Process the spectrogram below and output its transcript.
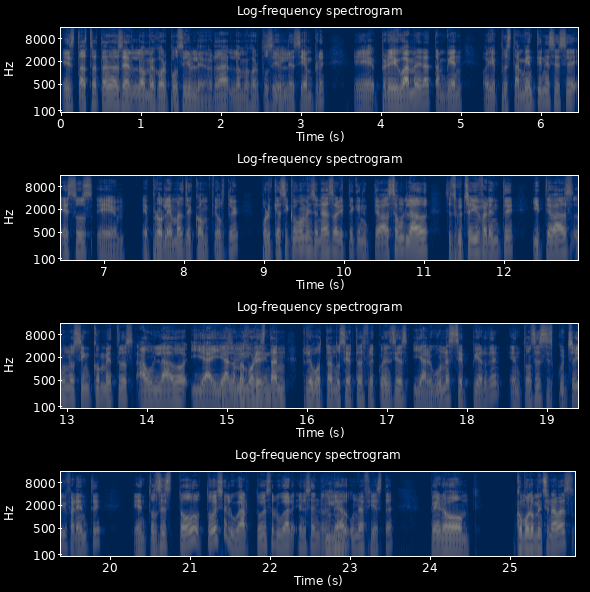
estás tratando de hacer lo mejor posible, ¿verdad? Lo mejor posible siempre. Eh, pero de igual manera también, oye, pues también tienes ese, esos eh, eh, problemas de com filter, porque así como mencionabas ahorita que te vas a un lado, se escucha diferente y te vas unos 5 metros a un lado y ahí a lo mejor están rebotando ciertas frecuencias y algunas se pierden, entonces se escucha diferente entonces, todo, todo ese lugar, todo ese lugar es en realidad una fiesta, pero como lo mencionabas,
